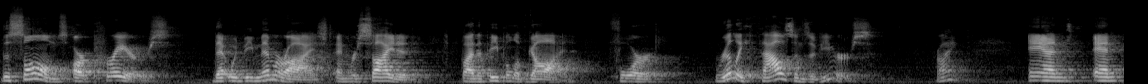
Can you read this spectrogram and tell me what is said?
the Psalms are prayers that would be memorized and recited by the people of God for really thousands of years right? And, and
